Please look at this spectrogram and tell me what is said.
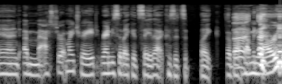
and a master at my trade. Randy said I could say that because it's like about how many uh. hours?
